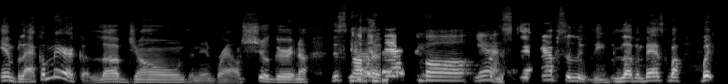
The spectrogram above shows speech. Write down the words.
in Black America. Love Jones and then Brown Sugar and uh, this kind of basketball. Yes, absolutely loving basketball. But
